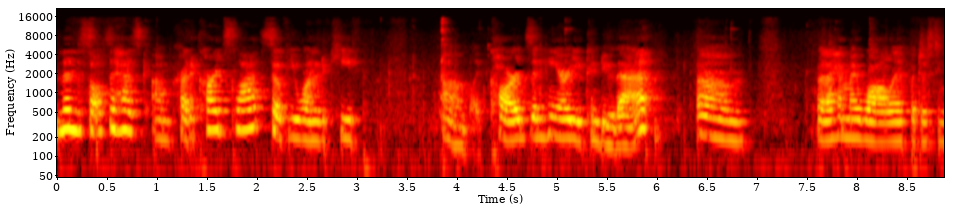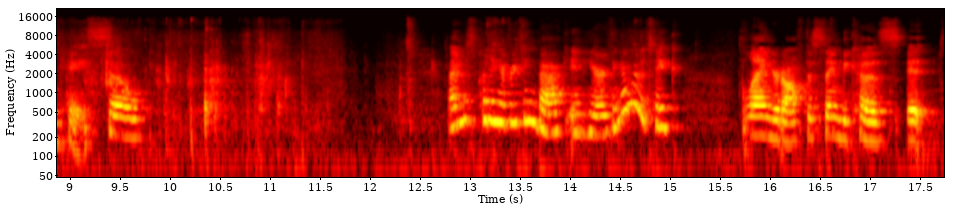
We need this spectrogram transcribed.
And then this also has um, credit card slots. So, if you wanted to keep um, like cards in here, you can do that. Um, but I have my wallet, but just in case. So, I'm just putting everything back in here. I think I'm to take lanyard off this thing because it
